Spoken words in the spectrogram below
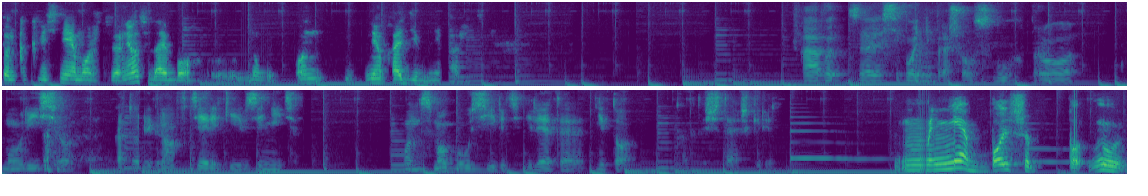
только к весне, может, вернется, дай бог, ну, он необходим, мне кажется. А вот э, сегодня прошел слух про Маурисио, который играл в Тереке и в Зените. Он смог бы усилить, или это не то? Ты считаешь, Кирилл? Мне больше, ну,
